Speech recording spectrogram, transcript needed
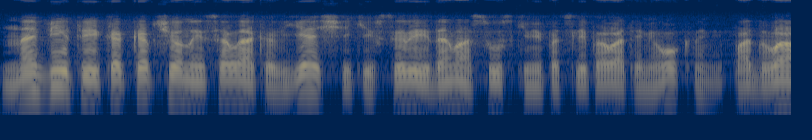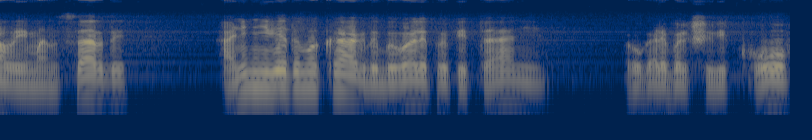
Набитые, как копченые салака, в ящики, в сырые дома с узкими подслеповатыми окнами, подвалы и мансарды, они неведомо как добывали пропитание, ругали большевиков,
